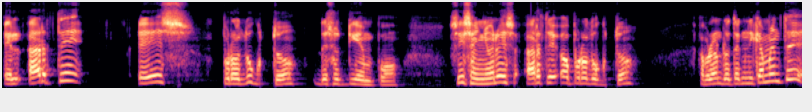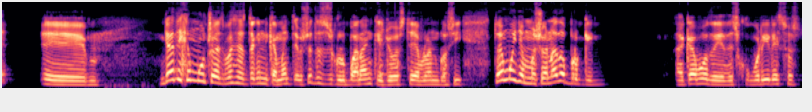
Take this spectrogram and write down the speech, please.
el arte es producto de su tiempo. Sí, señores, arte o producto. Hablando técnicamente, eh, ya dije muchas veces técnicamente, ustedes disculparán que yo esté hablando así. Estoy muy emocionado porque acabo de descubrir esos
